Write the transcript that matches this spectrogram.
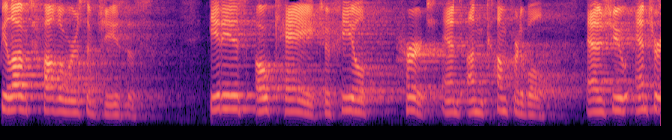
Beloved followers of Jesus, it is okay to feel hurt and uncomfortable as you enter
